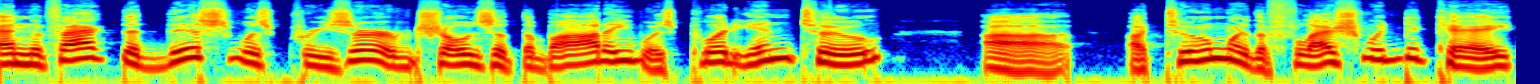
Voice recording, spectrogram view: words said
And the fact that this was preserved shows that the body was put into uh, a tomb where the flesh would decay,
